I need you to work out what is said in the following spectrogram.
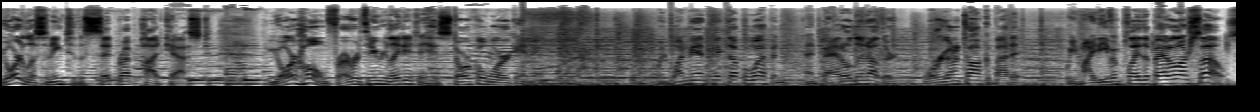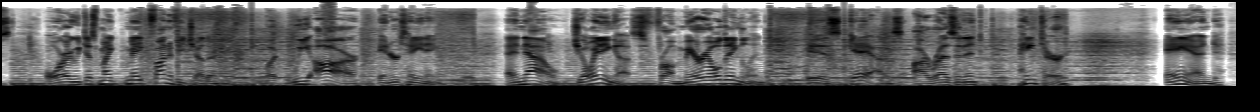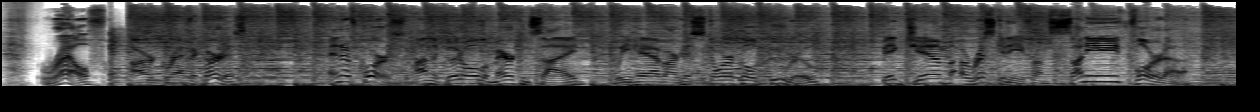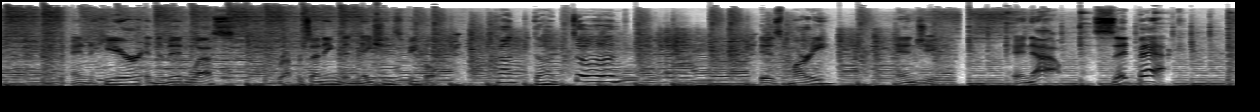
You're listening to the Sit Rep Podcast, your home for everything related to historical wargaming. When one man picked up a weapon and battled another, we're going to talk about it. We might even play the battle ourselves, or we just might make fun of each other, but we are entertaining. And now, joining us from merry old England is Gaz, our resident painter, and Ralph, our graphic artist. And of course, on the good old American side, we have our historical guru, Big Jim Oriskany from sunny Florida. And here in the Midwest, representing the nation's people, dun dun dun, is Marty and G. And now, sit back,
